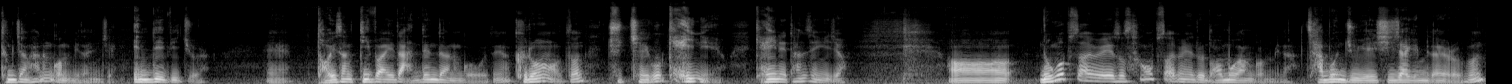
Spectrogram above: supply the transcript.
등장하는 겁니다 이제 인디비주얼 예, 더 이상 디바이드 안 된다는 거거든요 그런 어떤 주체고 개인이에요 개인의 탄생이죠 어, 농업사회에서 상업사회로 넘어간 겁니다. 자본주의의 시작입니다, 여러분.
